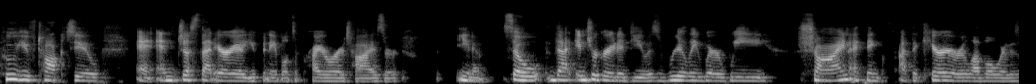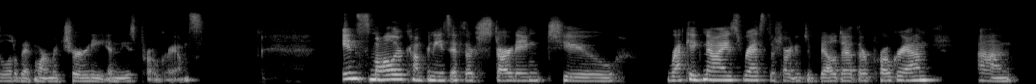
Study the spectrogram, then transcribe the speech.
who you've talked to and, and, just that area you've been able to prioritize or you know. So that integrated view is really where we shine i think at the carrier level where there's a little bit more maturity in these programs in smaller companies, if they're starting to recognize risk, they're starting to build out their program, um,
